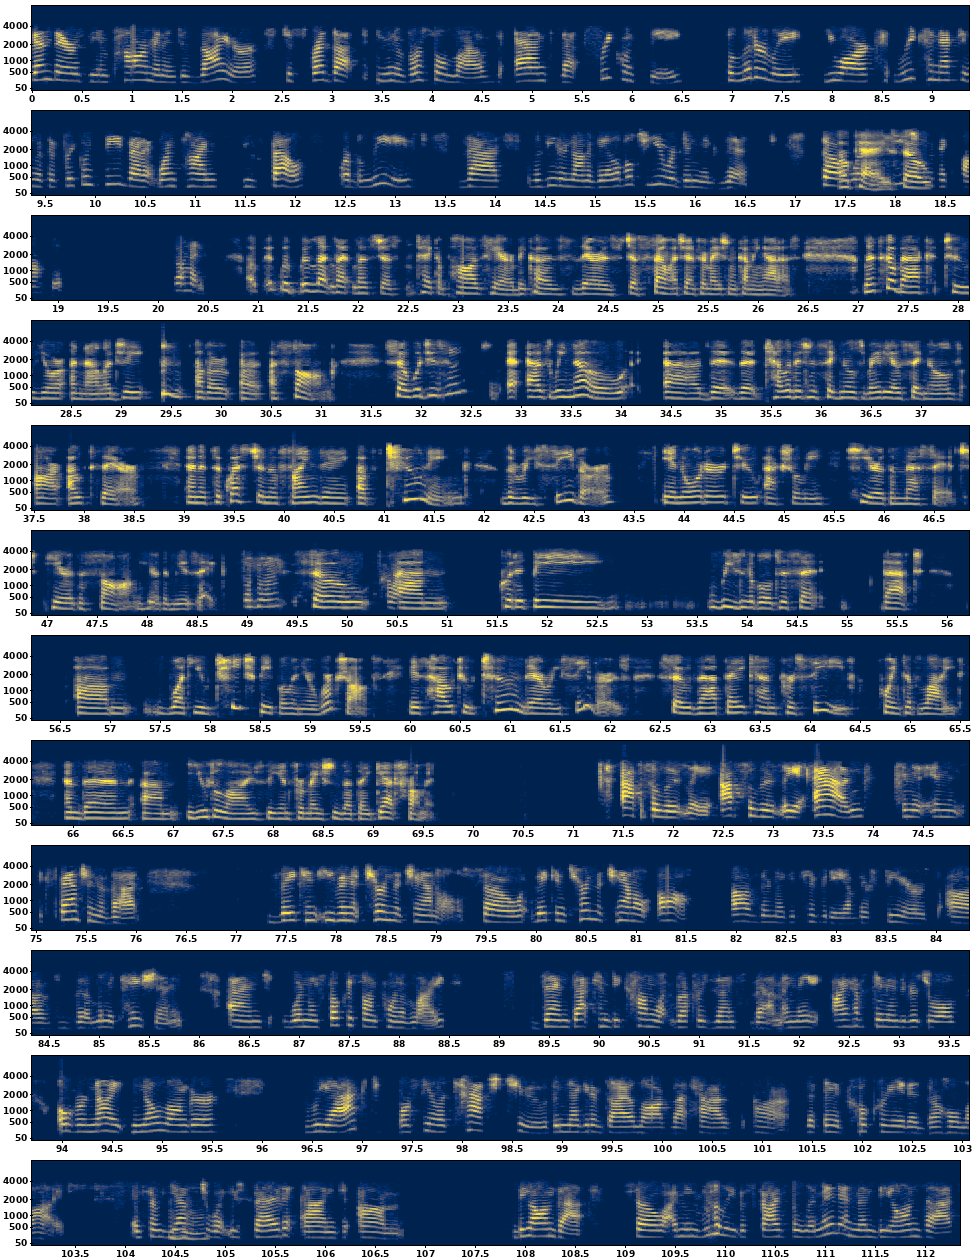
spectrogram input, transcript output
then there's the empowerment and desire to spread that universal love and that frequency. So literally, you are reconnecting with a frequency that at one time you felt or believed that was either not available to you or didn't exist. So okay, so go ahead. Uh, let, let, let's just take a pause here because there is just so much information coming at us. Let's go back to your analogy of a, a, a song. So, would you, mm-hmm. as we know, uh, the the television signals, radio signals are out there, and it's a question of finding of tuning the receiver in order to actually hear the message, hear the song, hear the music. Mm-hmm. So, um, could it be reasonable to say that um, what you teach people in your workshops is how to tune their receivers so that they can perceive point of light and then um, utilize the information that they get from it. Absolutely, absolutely. And in, in expansion of that, they can even turn the channel. So they can turn the channel off of their negativity, of their fears, of the limitations. And when they focus on point of light, then that can become what represents them. And they, I have seen individuals overnight no longer react or feel attached to the negative dialogue that has uh, that they had co-created their whole lives. And so, yes Mhm. to what you said, and um, beyond that. So, I mean, really, the sky's the limit, and then beyond that,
